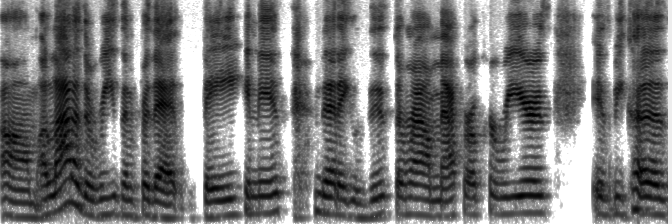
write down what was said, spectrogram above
um, a lot of the reason for that vagueness that exists around macro careers is because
